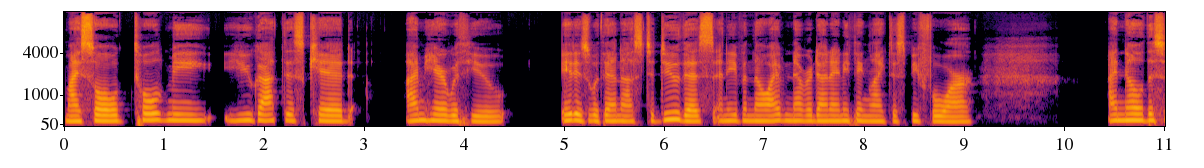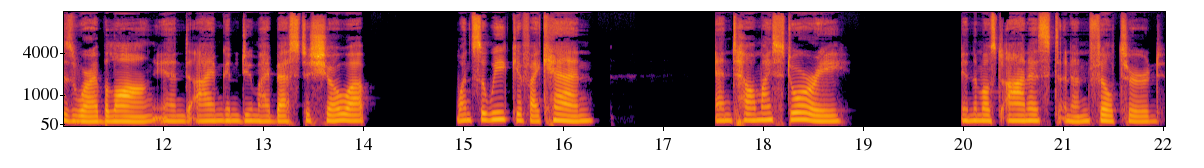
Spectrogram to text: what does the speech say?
My soul told me, You got this, kid. I'm here with you it is within us to do this. And even though I've never done anything like this before, I know this is where I belong. And I'm going to do my best to show up once a week if I can and tell my story in the most honest and unfiltered,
